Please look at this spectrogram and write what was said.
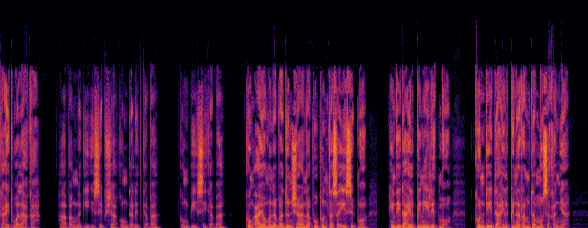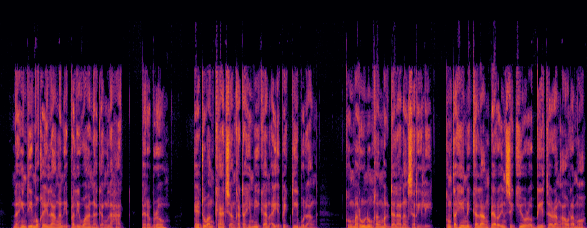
kahit wala ka habang nag-iisip siya kung galit ka ba, kung busy ka ba, kung ayaw mo na ba dun siya napupunta sa isip mo, hindi dahil pinilit mo, kundi dahil pinaramdam mo sa kanya na hindi mo kailangan ipaliwanag ang lahat. Pero bro, eto ang catch ang katahimikan ay epektibo lang kung marunong kang magdala ng sarili. Kung tahimik ka lang pero insecure o bitter ang aura mo,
